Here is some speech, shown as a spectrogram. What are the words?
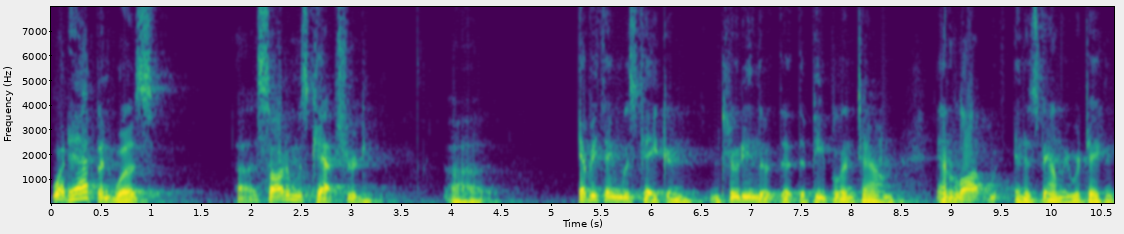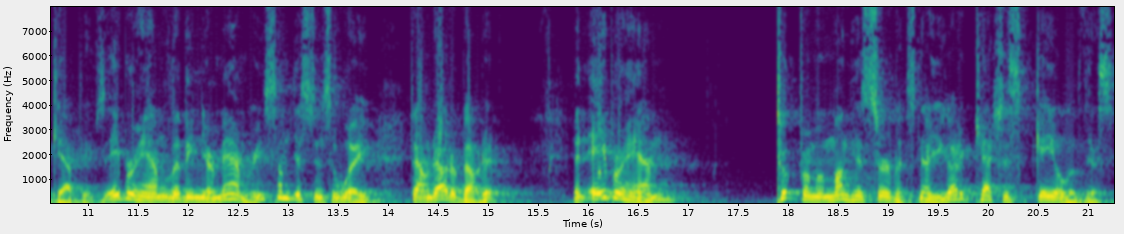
what happened was uh, Sodom was captured, uh, everything was taken, including the, the, the, people in town, and Lot and his family were taken captives. Abraham, living near Mamre, some distance away, found out about it, and Abraham took from among his servants. Now, you got to catch the scale of this.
